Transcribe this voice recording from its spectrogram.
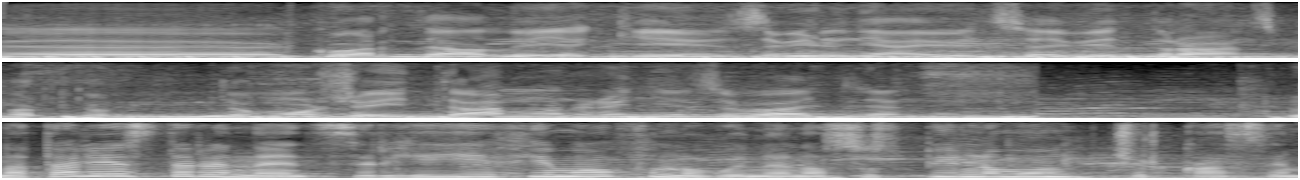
е, квартали, які звільняються від транспорту, то може і там організувати для них. Наталія Старинець, Сергій Єфімов. Новини на Суспільному. Черкаси.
